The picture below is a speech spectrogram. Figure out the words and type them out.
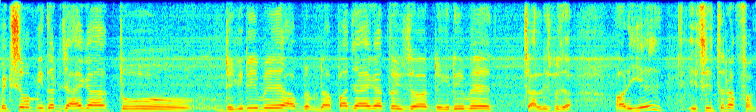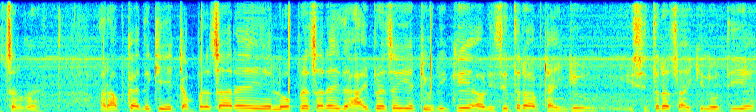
मैक्सिमम इधर जाएगा तो डिग्री में आप नापा जाएगा तो इधर डिग्री में चालीस पचास। और ये इसी तरह फ़ंक्शन है। और आपका देखिए, ये कंप्रेसर है, ये लो प्रेशर है इधर हाई प्रेशर ये ट्यूरिक है, और इसी तरह आप थैंक यू इसी तरह साइकिल होती है।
